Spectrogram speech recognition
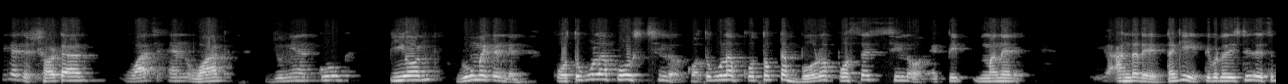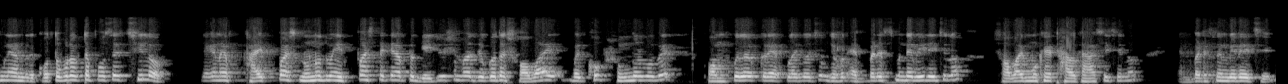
ঠিক আছে? Sorter watch and ward junior cook peon room attendant কতগুলা পোস্ট ছিল, কতগুলা কতটা বড় প্রসেস ছিল একটি মানে আন্ডারে নাকি? ত্রিপুরা ডিস্ট্রিক্ট অ্যাসেম্বলি আন্ডারে কত বড় একটা প্রসেস ছিল? যেখানে ফাইভ পাস ন্যূনতম এইট পাস থেকে আপনার গ্রাজুয়েশন বা যোগ্যতা সবাই খুব সুন্দরভাবে ফর্ম ফিল আপ করে অ্যাপ্লাই করেছিল। যখন অ্যাডভার্টাইজমেন্টে বেরিয়েছিল, সবাই মুখে ঠালকা হাসি ছিল। অ্যাডভার্টাইজমেন্ট বেরিয়েছে,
